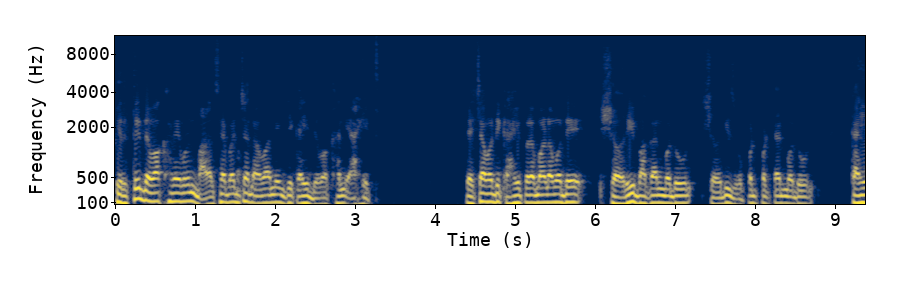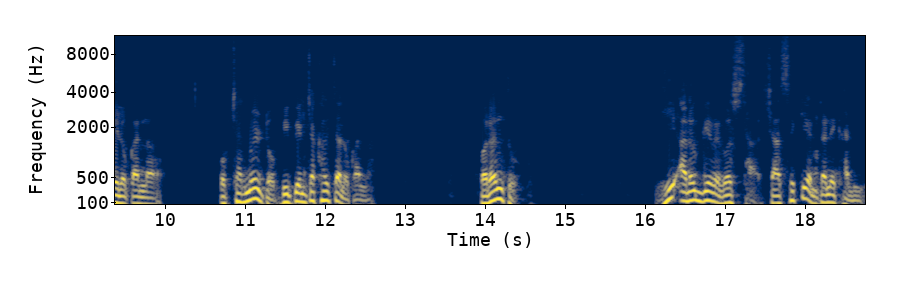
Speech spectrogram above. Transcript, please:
फिरते दवाखाने म्हणून बाळासाहेबांच्या नावाने जे काही दवाखाने आहेत त्याच्यामध्ये काही प्रमाणामध्ये शहरी भागांमधून शहरी झोपडपट्ट्यांमधून काही लोकांना उपचार मिळतो बी पी एलच्या खालच्या लोकांना. परंतु ही आरोग्य व्यवस्था शासकीय यंत्रणेखाली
